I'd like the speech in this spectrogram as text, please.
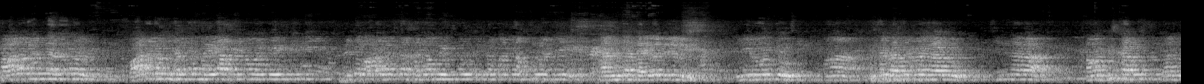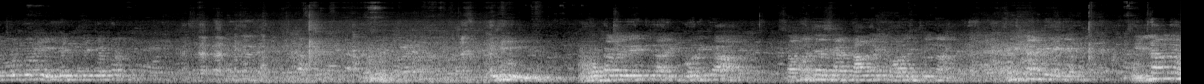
చాలా మంది అంటారు వాడకం సంఘం మహిళా సంఘం అంటే ఏంటిది అంటే వాడక సంఘం పెట్టిన ఇంతమంది అప్పులంటే ఈ రోజు మా కృష్ణ గారు చిన్నగా సమర్పిస్తారు దాన్ని కోరుకొని నేను చెప్పండి ఇది కోరిక సమంజసం కాదని భావిస్తున్నాను జిల్లాలో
